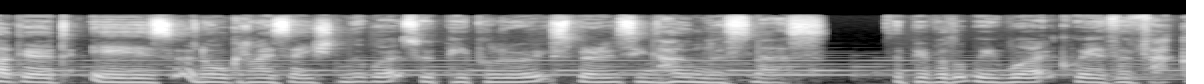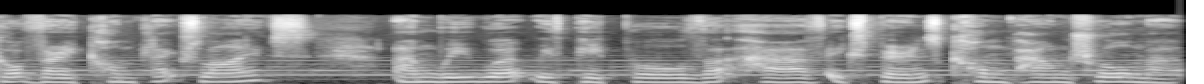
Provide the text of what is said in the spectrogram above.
Huggard is an organisation that works with people who are experiencing homelessness. The people that we work with have got very complex lives and we work with people that have experienced compound trauma.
